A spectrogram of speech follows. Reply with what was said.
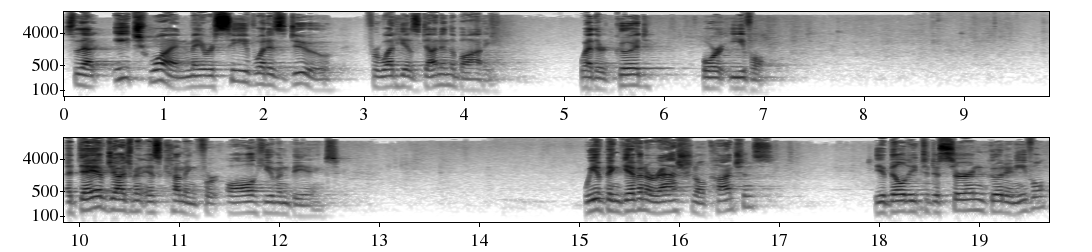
so that each one may receive what is due for what he has done in the body, whether good or evil. A day of judgment is coming for all human beings. We have been given a rational conscience, the ability to discern good and evil.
